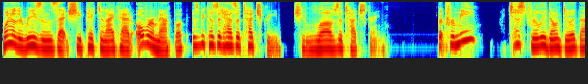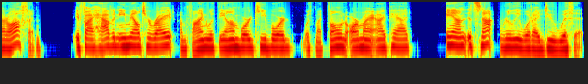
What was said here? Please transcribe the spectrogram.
One of the reasons that she picked an iPad over a MacBook is because it has a touchscreen. She loves a touchscreen. But for me, I just really don't do it that often. If I have an email to write, I'm fine with the onboard keyboard with my phone or my iPad, and it's not really what I do with it.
